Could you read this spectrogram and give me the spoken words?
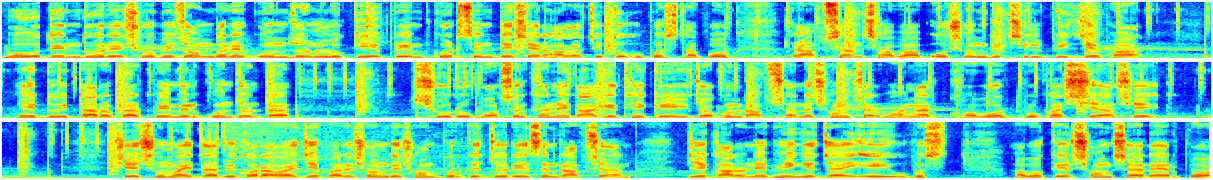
বহুদিন ধরে ছবি জঙ্গলে গুঞ্জন লুকিয়ে প্রেম করছেন দেশের আলোচিত উপস্থাপক রাফসান সাবাব ও সংগীত শিল্পী জেফার। এই দুই তারকার প্রেমের গুঞ্জনটা শুরু বছরখানেক আগে থেকেই, যখন রাফসানের সংসার ভাঙার খবর প্রকাশ্যে আসে। সে সময় দাবি করা হয়, জেফারের সঙ্গে সম্পর্কে জড়িয়েছেন রাফসান। যে কারণে ভেঙে যায় এই উপস্থাপকের সংসার। এরপর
